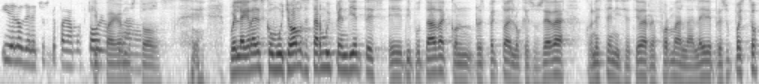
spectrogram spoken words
y de los derechos que pagamos todos. Que pagamos todos. pues le agradezco mucho. Vamos a estar muy pendientes, eh, diputada, con respecto a lo que suceda con esta iniciativa de reforma a la ley de presupuesto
